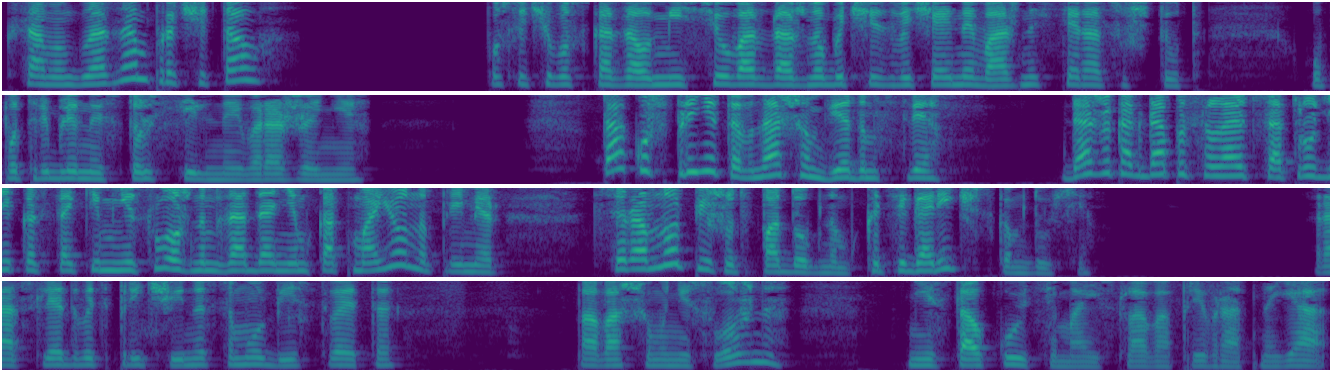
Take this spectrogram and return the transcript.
к самым глазам, прочитал, после чего сказал, «Миссия у вас должно быть чрезвычайной важности, раз уж тут употреблены столь сильные выражения. Так уж принято в нашем ведомстве. Даже когда посылают сотрудника с таким несложным заданием, как мое, например, все равно пишут в подобном категорическом духе. Расследовать причины самоубийства — это, по-вашему, несложно?» Не истолкуйте мои слова превратно. Я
